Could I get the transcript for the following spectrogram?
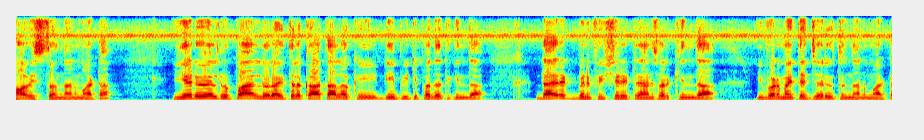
భావిస్తోందనమాట ఏడు వేల రూపాయలను రైతుల ఖాతాలోకి డీబీటీ పద్ధతి కింద డైరెక్ట్ బెనిఫిషియరీ ట్రాన్స్ఫర్ కింద ఇవ్వడం అయితే జరుగుతుందన్నమాట.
